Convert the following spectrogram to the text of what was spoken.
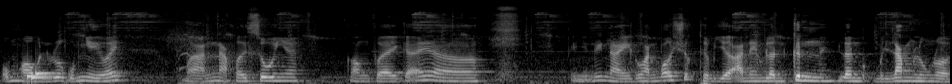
ủng hộ mình luôn cũng nhiều ấy. Mà anh nạp hơi xui nha. Còn về cái uh, những cái này của anh bói sức thì bây giờ anh em lên kinh lên 115 luôn rồi.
